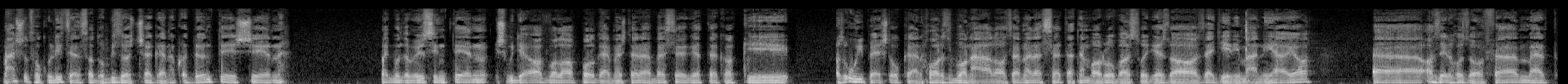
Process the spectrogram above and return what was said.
másodfokú licenszadó bizottságának a döntésén, megmondom őszintén, és ugye avval a polgármesterrel beszélgetek, aki az Újpest okán harcban áll az mls tehát nem arról van szó, hogy ez az egyéni mániája. Azért hozom fel, mert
